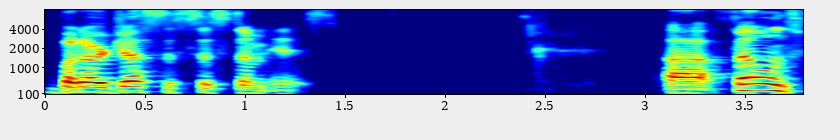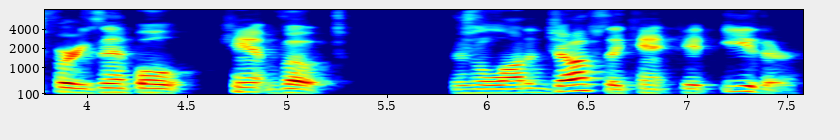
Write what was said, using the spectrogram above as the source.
but our justice system is. Uh, felons, for example, can't vote. There's a lot of jobs they can't get either,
